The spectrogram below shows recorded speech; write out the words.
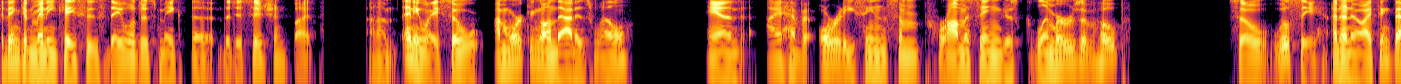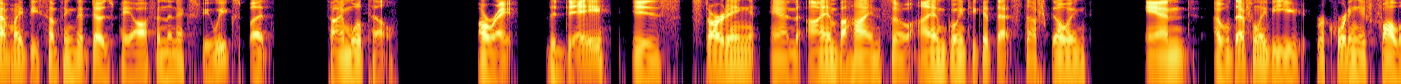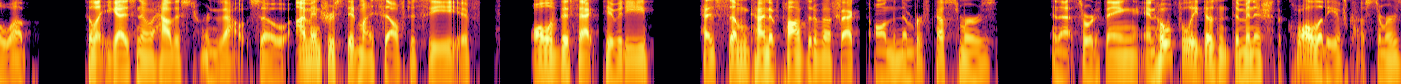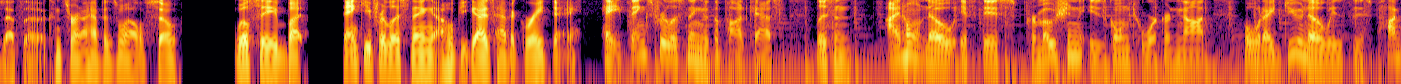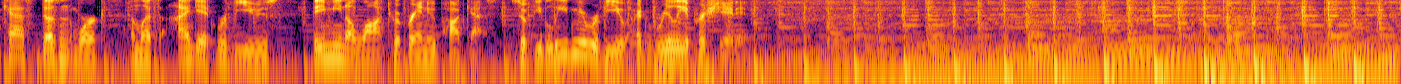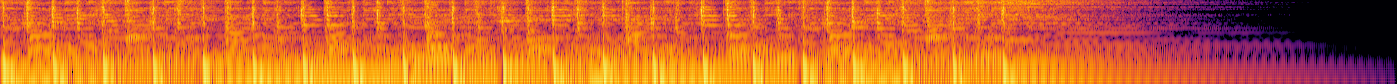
I think in many cases they will just make the, the decision. But um, anyway, so I'm working on that as well. And I have already seen some promising just glimmers of hope so we'll see. I don't know. I think that might be something that does pay off in the next few weeks, but time will tell. All right. The day is starting and I am behind. So I am going to get that stuff going. And I will definitely be recording a follow up to let you guys know how this turns out. So I'm interested myself to see if all of this activity has some kind of positive effect on the number of customers and that sort of thing, and hopefully doesn't diminish the quality of customers. That's a concern I have as well. So we'll see, but thank you for listening. I hope you guys have a great day. Hey, thanks for listening to the podcast. Listen, I don't know if this promotion is going to work or not, but what I do know is this podcast doesn't work unless I get reviews. They mean a lot to a brand new podcast. So if you leave me a review, I'd really appreciate it.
